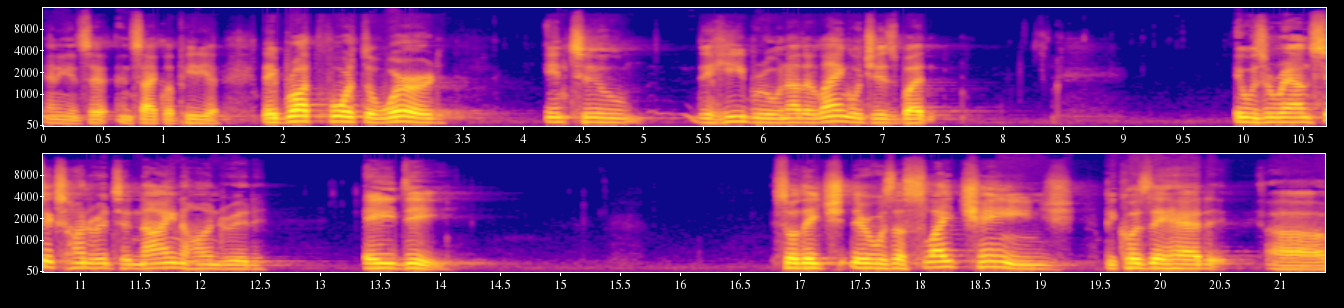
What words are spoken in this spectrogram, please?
in any encyclopedia. They brought forth the Word into the Hebrew and other languages, but it was around 600 to 900 AD. So they, there was a slight change because they had, uh,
